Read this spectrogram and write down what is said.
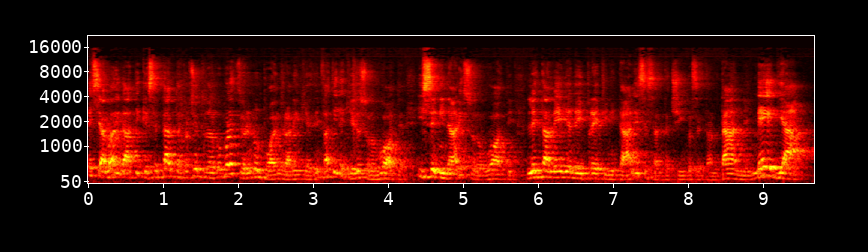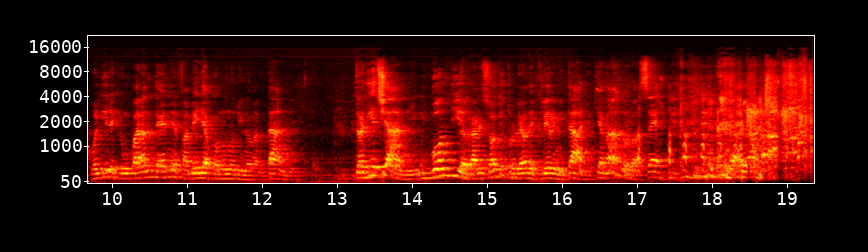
E siamo arrivati che il 70% della popolazione non può entrare in chiesa. Infatti le chiese sono vuote, i seminari sono vuoti, l'età media dei preti in Italia è 65-70 anni. Media vuol dire che un quarantenne fa media con uno di 90 anni tra dieci anni il buon Dio avrà risolto il problema del clero in Italia, chiamandolo a sé.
